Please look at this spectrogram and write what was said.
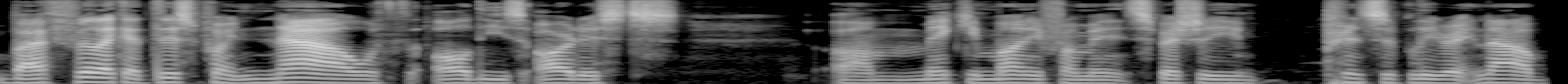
But I feel like at this point now, with all these artists um, making money from it, especially principally right now,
